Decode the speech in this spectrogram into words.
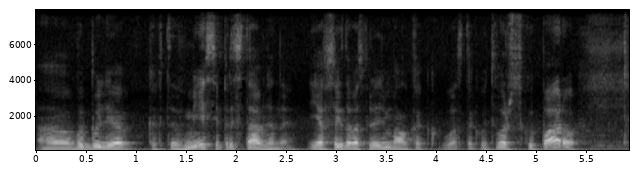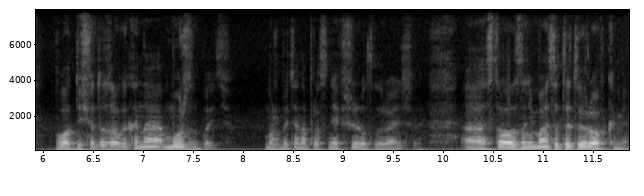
э, вы были как-то вместе представлены. Я всегда воспринимал как у вас такую творческую пару. Вот, еще до того, как она, может быть, может быть, она просто не афишировала это раньше, стала заниматься татуировками.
